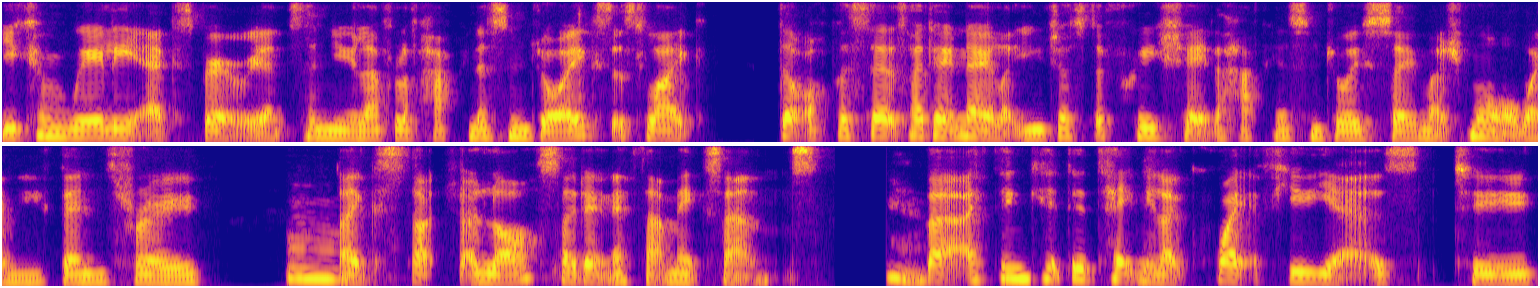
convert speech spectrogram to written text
you can really experience a new level of happiness and joy because it's like the opposites. I don't know, like you just appreciate the happiness and joy so much more when you've been through Mm, like such a loss. I don't know if that makes sense. Yeah. But I think it did take me like quite a few years to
